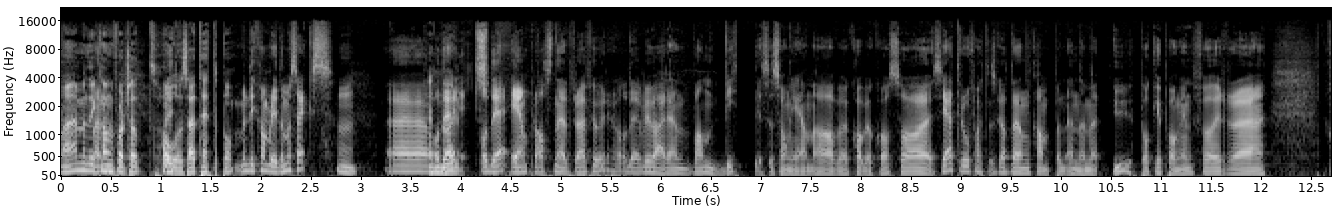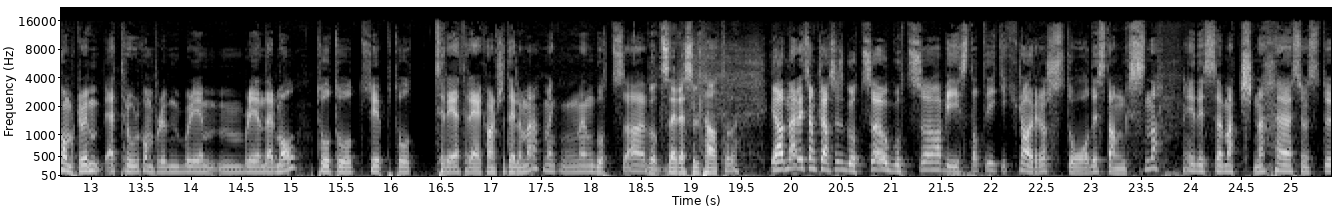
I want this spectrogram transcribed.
Nei, men de Men- kan fortsatt holde seg tett på. Men de kan bli nummer seks. Mm. Eh, og, det, og det er én plass ned fra i fjor, og det vil være en vanvittig sesong igjen av KBK. Så, så jeg tror faktisk at den kampen ender med U på kupongen, for uh, bli- jeg tror det kommer til å bli, bli en del mål. 2-2, typ 2-3-3 kanskje til og med, men, men godset Godset-resultatet, det. ja, den er litt sånn klassisk godset, og godset har vist at de ikke klarer å stå distansen da, i disse matchene. Jeg syns du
